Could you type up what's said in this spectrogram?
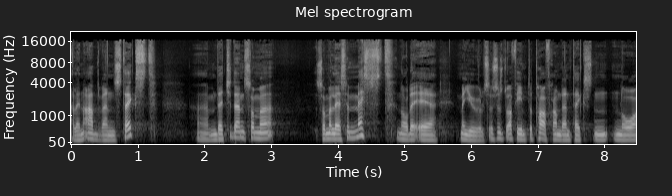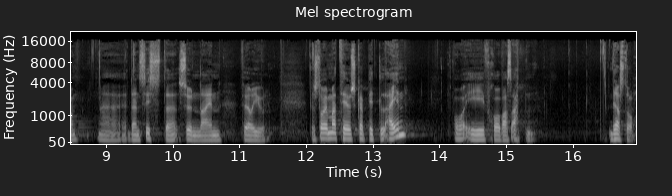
eller en adventstekst. Eh, det er ikke den som vi, som vi leser mest når det er med jul. Så jeg syns det var fint å ta fram den teksten nå eh, den siste søndagen før jul. Det står i Matteus kapittel 1 og fra vers 18. Der står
